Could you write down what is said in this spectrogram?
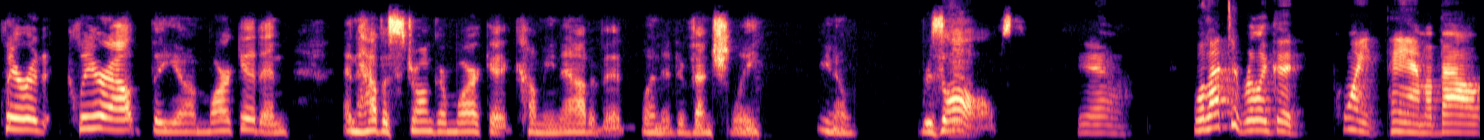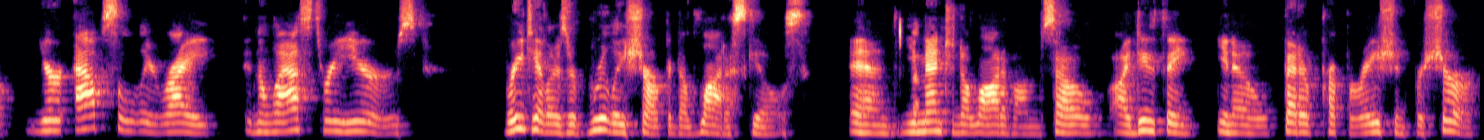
clear it clear out the uh, market and and have a stronger market coming out of it when it eventually, you know, resolves. Yeah. yeah. Well, that's a really good point, Pam, about you're absolutely right. In the last three years, retailers have really sharpened a lot of skills. And you mentioned a lot of them. So I do think, you know, better preparation for sure.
